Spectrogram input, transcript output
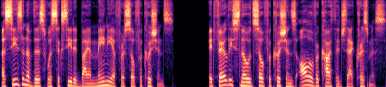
A season of this was succeeded by a mania for sofa cushions. It fairly snowed sofa cushions all over Carthage that Christmas,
